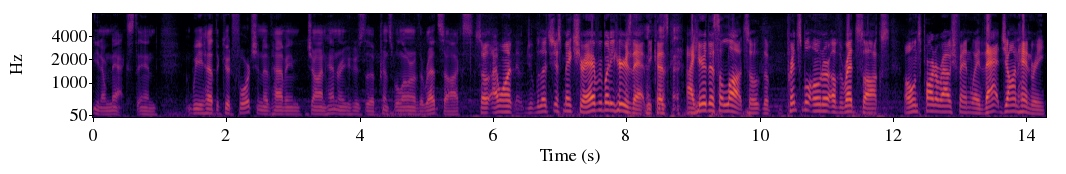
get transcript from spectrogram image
you know, next. And we had the good fortune of having John Henry, who's the principal owner of the Red Sox, So I want let's just make sure everybody hears that because I hear this a lot. So the principal owner of the Red Sox owns part of Roush Fenway. That John Henry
